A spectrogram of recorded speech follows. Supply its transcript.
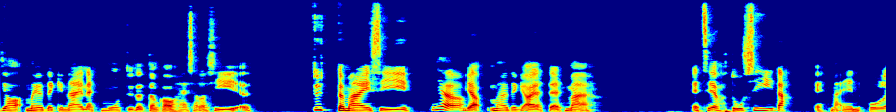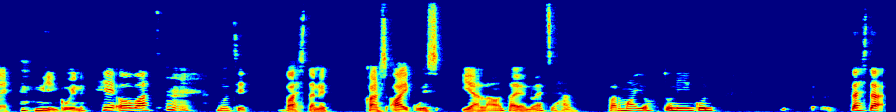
ja mä jotenkin näin, että muut tytöt on kauhean sellaisia tyttömäisiä Joo. ja mä jotenkin ajattelin, että, mä, että se johtuu siitä, että mä en ole niin kuin he ovat. Mm. Mutta sitten vasta nyt kans aikuisiällä on tajunnut, että sehän varmaan johtui niin kuin tästä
